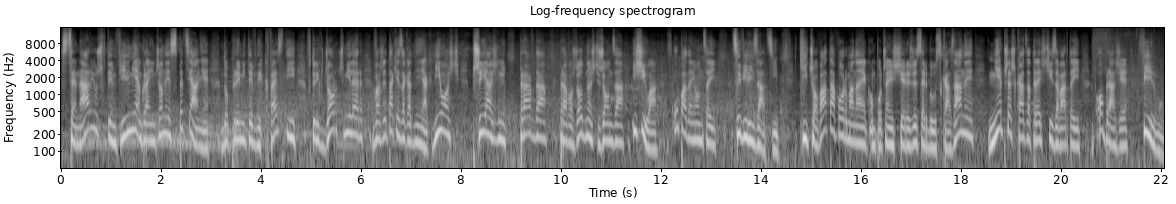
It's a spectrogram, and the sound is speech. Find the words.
Scenariusz w tym filmie ograniczony jest specjalnie do prymitywnych kwestii, w których George Miller waży takie zagadnienia jak miłość, przyjaźń, prawda, praworządność, rządza i siła w upadającej cywilizacji. Kiczowata forma, na jaką po części reżyser był skazany, nie przeszkadza treści zawartej w obrazie filmu.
